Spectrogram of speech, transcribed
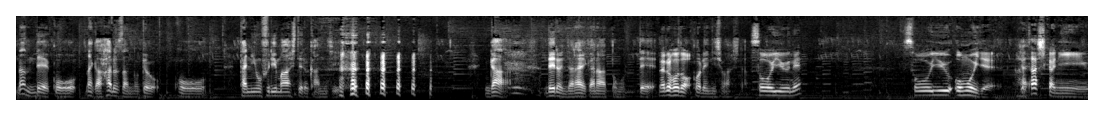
なんでこうなんかハルさんの今日こう他人を振り回してる感じが出るんじゃないかなと思ってなるほど。これにしました。そういうねそういう思いで、はい。確かに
